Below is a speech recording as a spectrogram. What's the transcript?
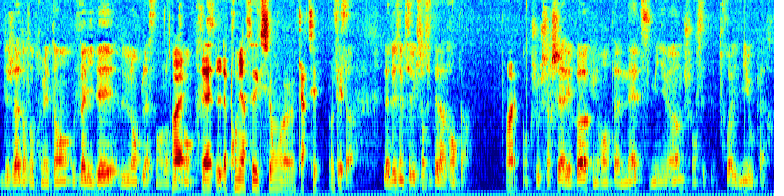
déjà dans un premier temps, valider l'emplacement. l'emplacement ouais, la, première sélection euh, quartier. C'est ça. La deuxième sélection, c'était la renta. Ouais. Donc je cherchais à l'époque une renta nette minimum, je pense que c'était 3,5 ou 4.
